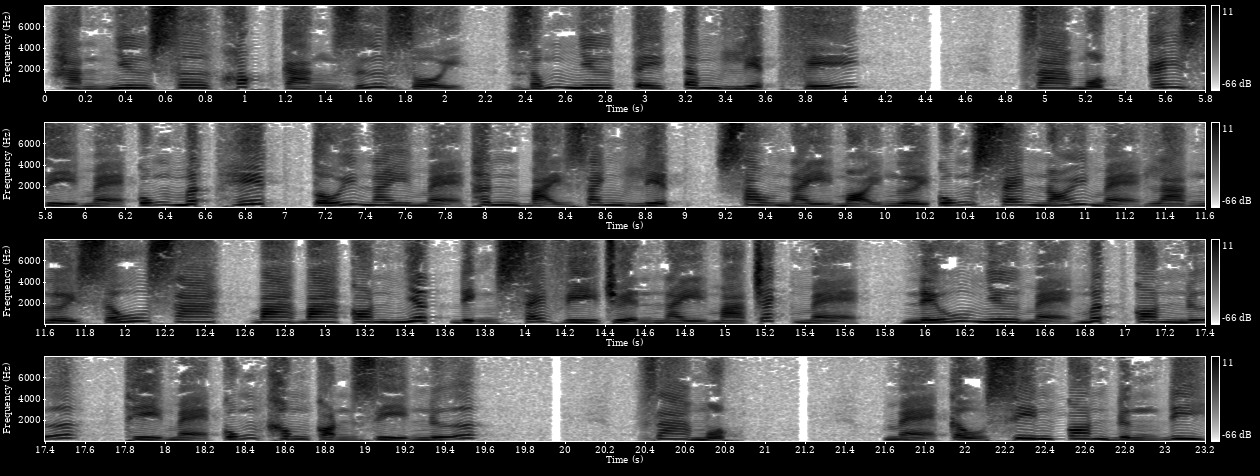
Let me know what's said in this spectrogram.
Hàn như sơ khóc càng dữ dội, giống như tê tâm liệt phế. Ra một cái gì mẹ cũng mất hết, tối nay mẹ thân bại danh liệt, sau này mọi người cũng sẽ nói mẹ là người xấu xa, ba ba con nhất định sẽ vì chuyện này mà trách mẹ, nếu như mẹ mất con nữa, thì mẹ cũng không còn gì nữa. Ra một, mẹ cầu xin con đừng đi.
